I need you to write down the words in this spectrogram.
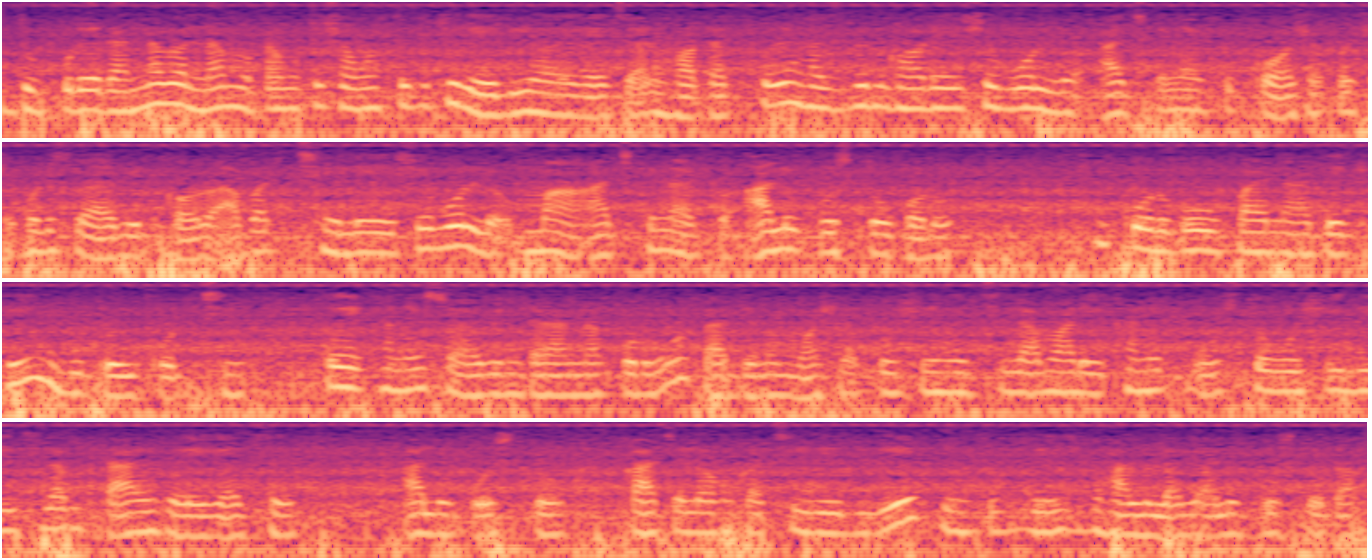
দুপুরে রান্না বান্না মোটামুটি সমস্ত কিছু রেডি হয়ে গেছে। আর হঠাৎ করে হাজবেন্ড ঘরে এসে বলল, আজকে না একটু কষা কষা করে সয়াবিন করো। আবার ছেলে এসে বলল, মা, আজকে না একটু আলু পোস্ত করো। কি করব উপায় না দেখেই দুটোই করছি। তো এখানে সয়াবিনটা রান্না করব, তার জন্য মশলা কষিয়ে নিয়েছিলাম আর এখানে পোস্ত বসিয়ে দিয়েছিলাম, প্রায় হয়ে গেছে। আলু পোস্ত, কাঁচা লঙ্কা চিড়ে দিয়ে কিন্তু বেশ ভালো লাগে আলু পোস্তটা।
